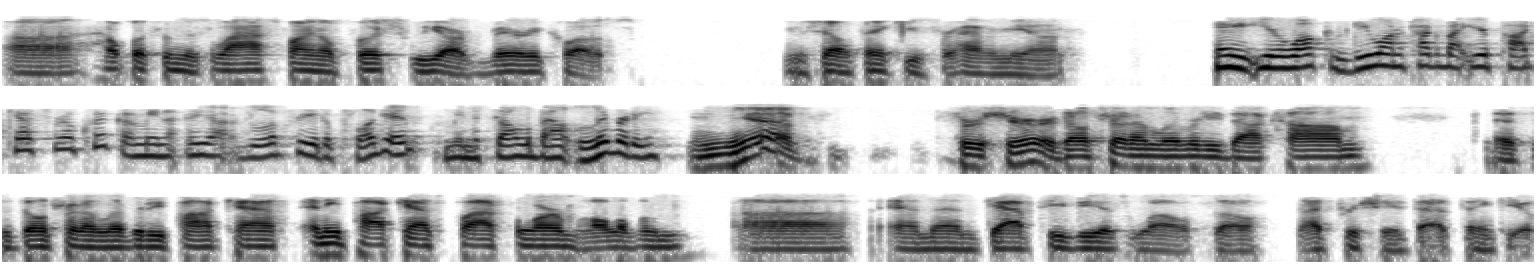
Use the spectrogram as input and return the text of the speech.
Uh, help us in this last final push. We are very close. Michele, thank you for having me on. Hey, you're welcome. Do you want to talk about your podcast real quick? I mean, yeah, I'd love for you to plug it. I mean, it's all about liberty. Yeah, for sure. Don't tread on liberty.com. It's the Don't Tread on Liberty podcast. Any podcast platform, all of them, uh, and then Gab TV as well. So I appreciate that. Thank you.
